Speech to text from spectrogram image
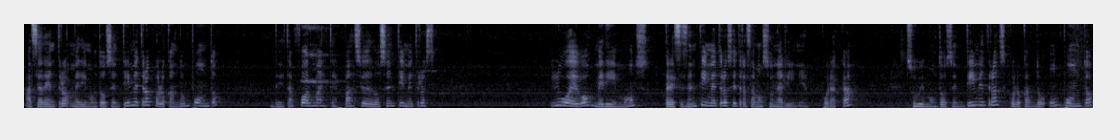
Hacia adentro medimos 2 centímetros colocando un punto. De esta forma, este espacio de 2 centímetros. Luego medimos 13 centímetros y trazamos una línea. Por acá subimos 2 centímetros colocando un punto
